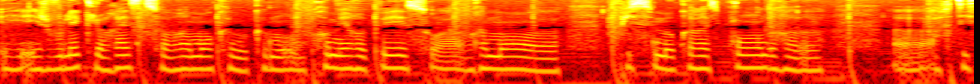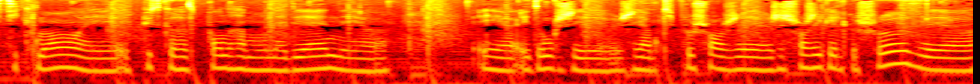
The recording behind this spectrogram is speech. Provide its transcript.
et, et je voulais que le reste soit vraiment que, que mon premier EP soit vraiment euh, puisse me correspondre euh, euh, artistiquement et, et puisse correspondre à mon ADN et euh, et, euh, et donc j'ai un petit peu changé j'ai changé quelque chose et euh,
